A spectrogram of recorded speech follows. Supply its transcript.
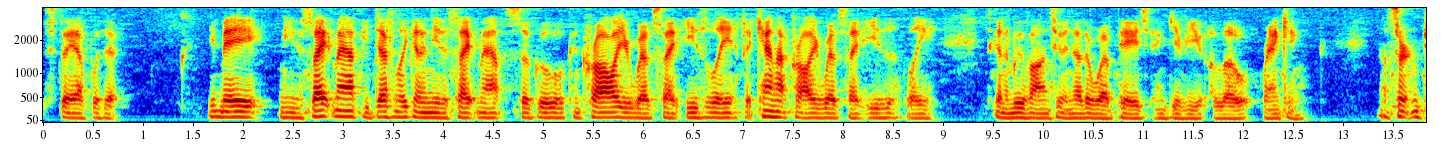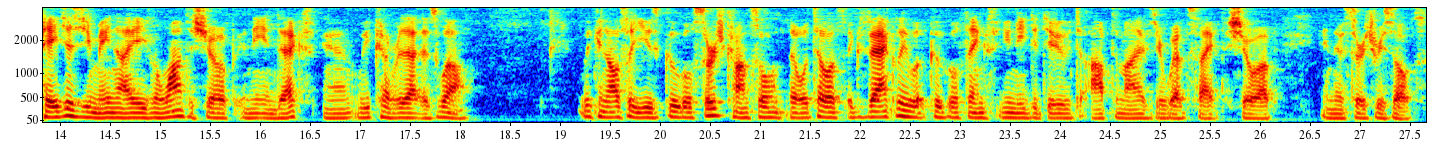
stay up with it. You may need a sitemap. You're definitely going to need a sitemap so Google can crawl your website easily. If it cannot crawl your website easily, it's going to move on to another web page and give you a low ranking. Now, certain pages you may not even want to show up in the index, and we cover that as well. We can also use Google Search Console that will tell us exactly what Google thinks you need to do to optimize your website to show up in their search results.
